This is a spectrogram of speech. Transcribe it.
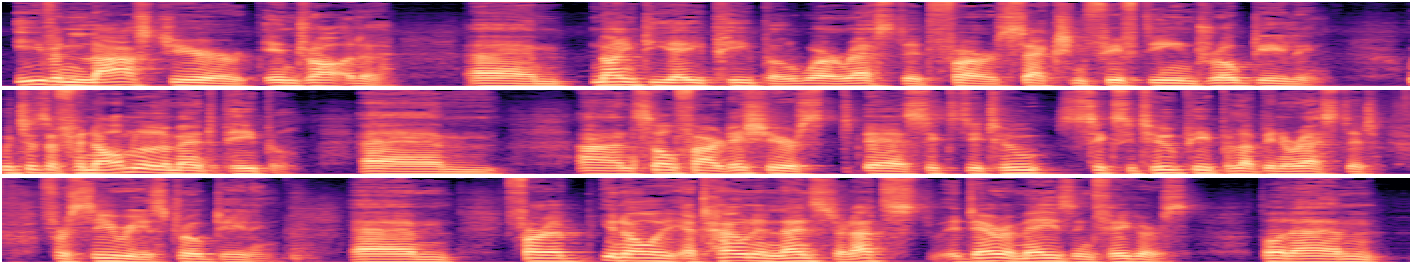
even last year in Drogheda, um, 98 people were arrested for Section 15 drug dealing, which is a phenomenal amount of people. Um, and so far this year, uh, 62, 62 people have been arrested for serious drug dealing. Um, for a you know a town in Leinster, that's they're amazing figures. But um,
